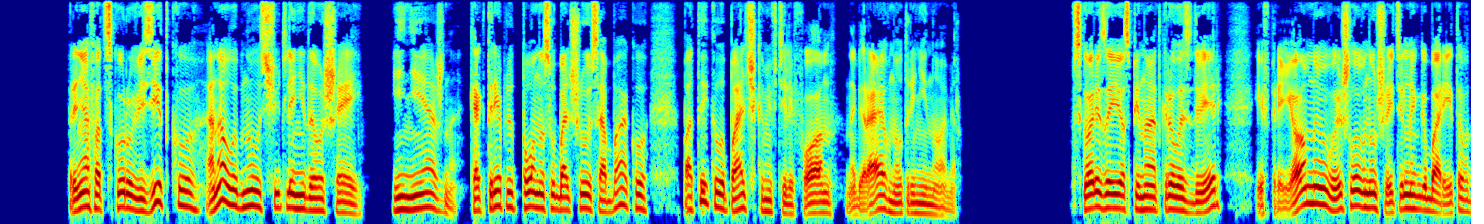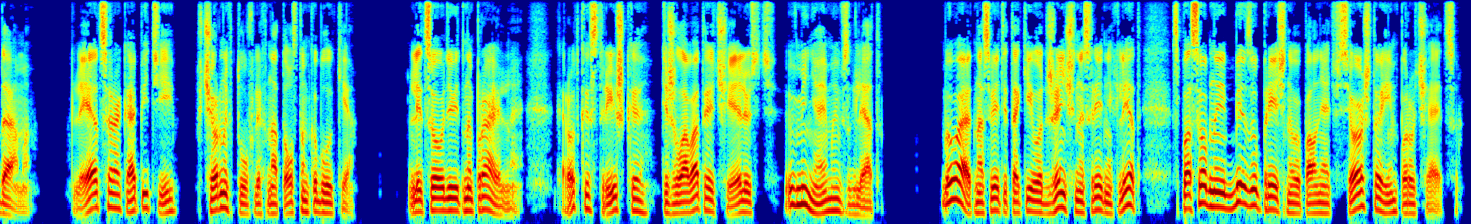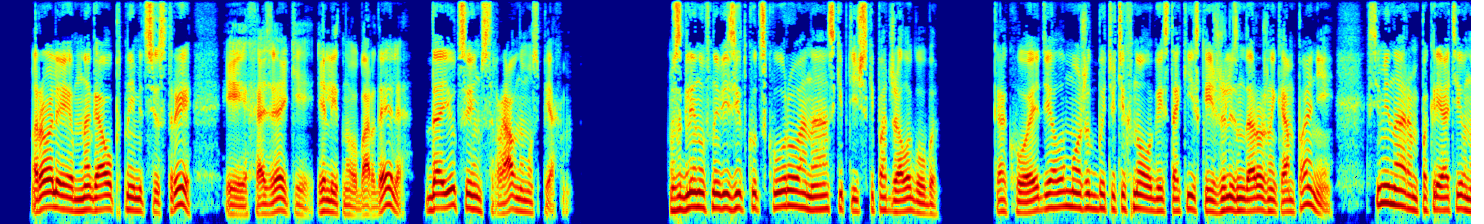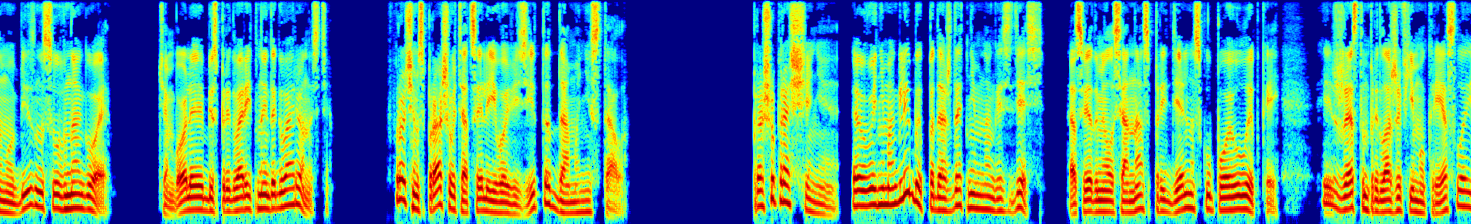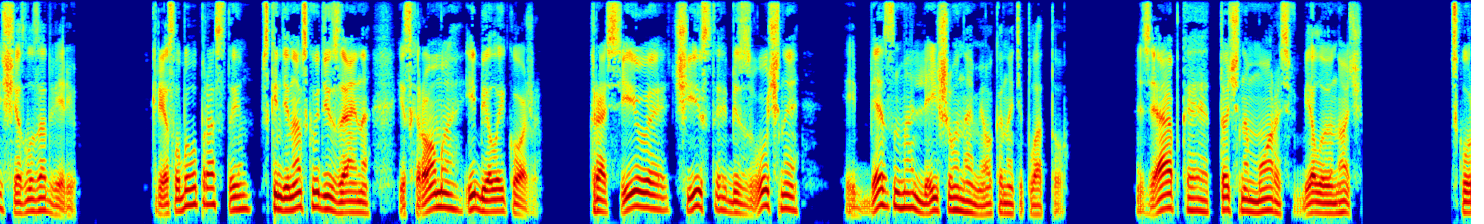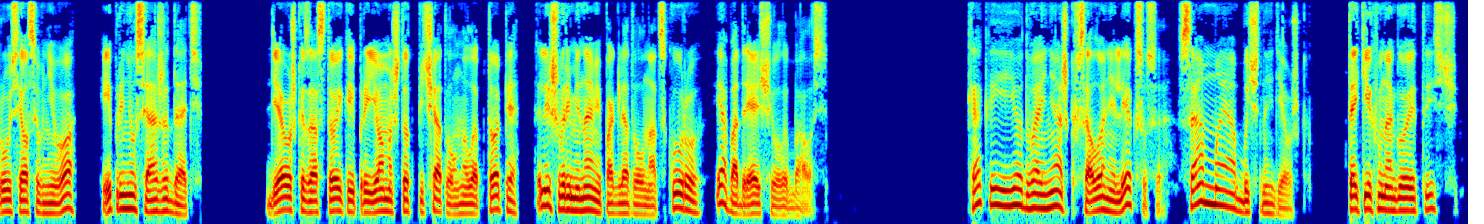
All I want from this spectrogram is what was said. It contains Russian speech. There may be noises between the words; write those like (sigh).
Приняв от Скуру визитку, она улыбнулась чуть ли не до ушей. И нежно, как треплют по носу большую собаку, потыкала пальчиками в телефон, набирая внутренний номер. Вскоре за ее спиной открылась дверь, и в приемную вышла внушительных габаритов дама. Лет сорока пяти, в черных туфлях на толстом каблуке. Лицо удивительно правильное. Короткая стрижка, тяжеловатая челюсть, вменяемый взгляд. Бывают на свете такие вот женщины средних лет, способные безупречно выполнять все, что им поручается. Роли многоопытной медсестры и хозяйки элитного борделя даются им с равным успехом. Взглянув на визитку Цкуру, она скептически поджала губы. Какое дело может быть у технолога из токийской железнодорожной компании к семинарам по креативному бизнесу в Нагое? Тем более без предварительной договоренности. Впрочем, спрашивать о цели его визита дама не стала. «Прошу прощения, вы не могли бы подождать немного здесь?» — осведомилась она с предельно скупой улыбкой и, жестом предложив ему кресло, исчезла за дверью. Кресло было простым, скандинавского дизайна, из хрома и белой кожи. Красивое, чистое, беззвучное и без малейшего намека на теплоту. Зябкое, точно морось в белую ночь. Скуру уселся в него и принялся ожидать. Девушка за стойкой приема что-то печатала на лэптопе, лишь временами поглядывала на Цкуру и ободряюще улыбалась. Как и ее двойняшка в салоне «Лексуса», самая обычная девушка. Таких в Нагое тысячи.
